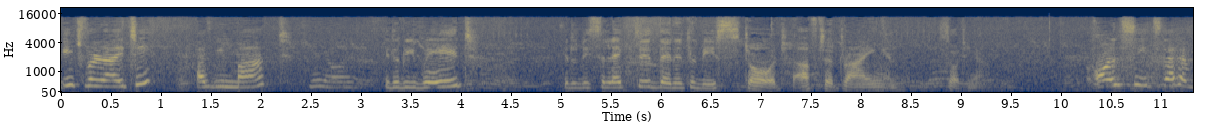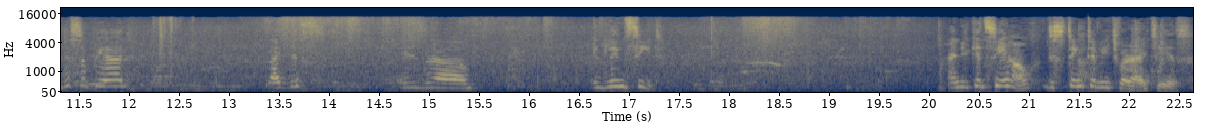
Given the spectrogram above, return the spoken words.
Each variety has been marked. It'll be weighed, it'll be selected, then it'll be stored after drying and sorting out. All seeds that have disappeared, like this, is, uh, is linseed. And you can see how distinctive each variety is.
